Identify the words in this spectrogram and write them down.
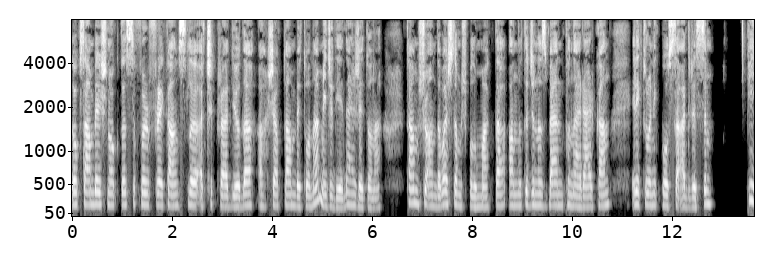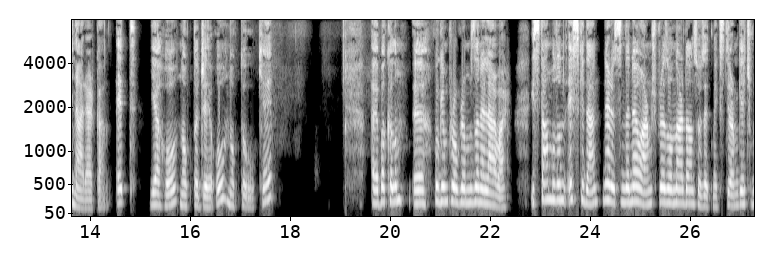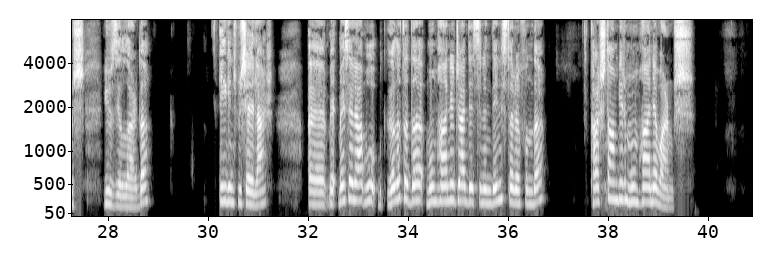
95.0 frekanslı açık radyoda ahşaptan betona, mecidiyeden jetona. Tam şu anda başlamış bulunmakta. Anlatıcınız ben Pınar Erkan. Elektronik posta adresim pinarerkan.yahoo.co.uk ee, Bakalım e, bugün programımızda neler var? İstanbul'un eskiden neresinde ne varmış biraz onlardan söz etmek istiyorum. Geçmiş yüzyıllarda ilginç bir şeyler. Ee, mesela bu Galata'da Mumhane Caddesi'nin deniz tarafında taştan bir mumhane varmış.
